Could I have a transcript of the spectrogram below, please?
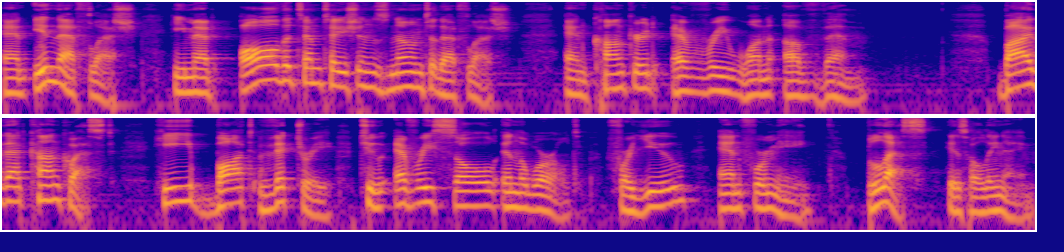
and in that flesh he met all the temptations known to that flesh and conquered every one of them. By that conquest, he bought victory to every soul in the world, for you and for me. Bless his holy name.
